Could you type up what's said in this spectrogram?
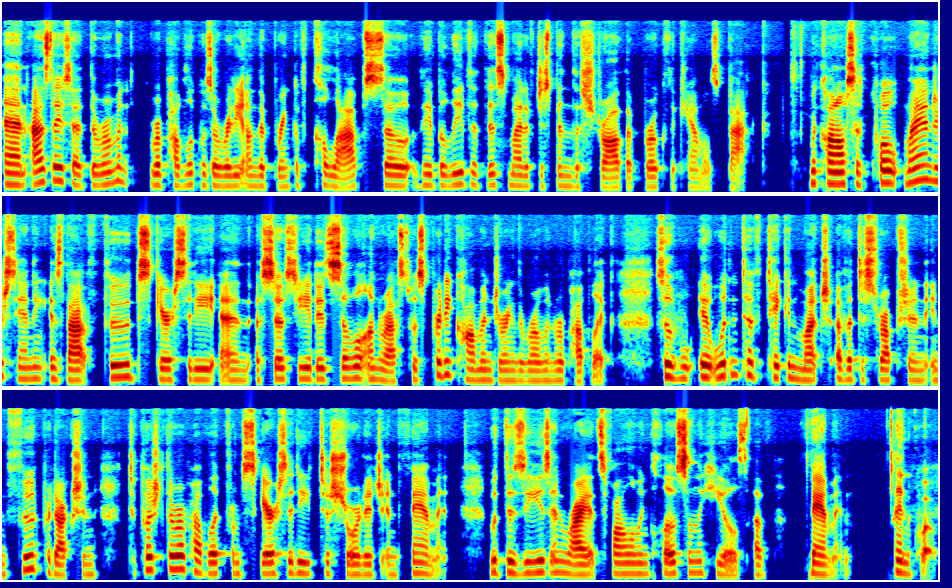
And as they said, the Roman Republic was already on the brink of collapse, so they believe that this might have just been the straw that broke the camel's back. McConnell said, quote, My understanding is that food scarcity and associated civil unrest was pretty common during the Roman Republic, so it wouldn't have taken much of a disruption in food production to push the Republic from scarcity to shortage and famine, with disease and riots following close on the heels of famine. End quote.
